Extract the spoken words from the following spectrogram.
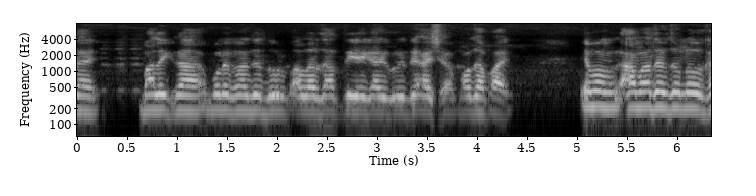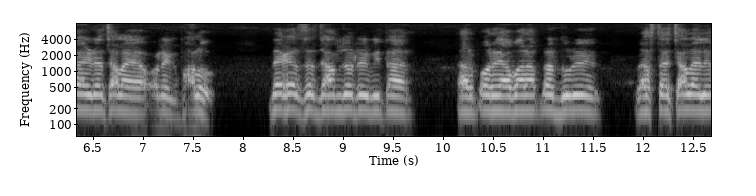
দেয়। মালিকরা মনে করেন যে দূরপাল্লার যাত্রী এই গাড়িগুলিতে আসে মজা পায় এবং আমাদের জন্য গাড়িটা চালায় অনেক ভালো। দেখা যাচ্ছে যানজটের ভিতর, তারপরে আবার আপনার দূরে রাস্তায় চালাইলে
